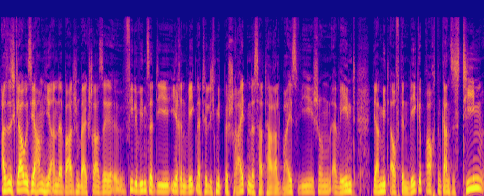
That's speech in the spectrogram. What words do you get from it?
Also ich glaube, Sie haben hier an der Badischen Bergstraße viele Winzer, die ihren Weg natürlich mit beschreiten. Das hat Harald Weiß, wie schon erwähnt, ja mit auf den Weg gebracht. Ein ganzes Team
